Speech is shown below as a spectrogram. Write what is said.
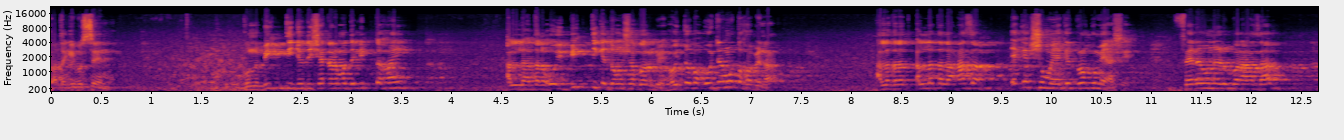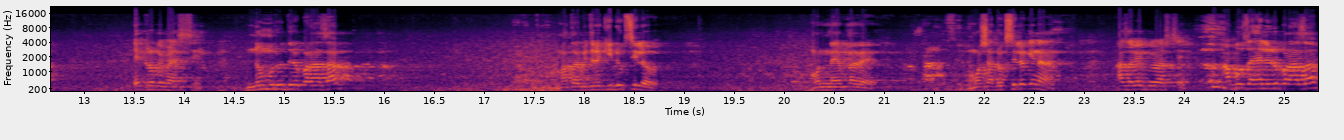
কথা কি বুঝছেন? কোনো ব্যক্তি যদি সেটার মধ্যে লিপ্ত হয়, আল্লাহ তালা ওই ব্যক্তিকে ধ্বংস করবে। হয়তো বা ওইটার মতো হবে না। আল্লাহ তালা আল্লাহ তালা আজাব এক এক সময় এক এক রকমে আসে। ফেরাউনের উপর আজাব এক রকমে আসছে নমরুদের উপর আজাব মাথার ভিতরে কি ঢুকছিল? মনে নেই আপনাদের? মশা ঢুকছিল কি না আজাব একভাবে আসছে। আবু জাহেলের উপর আজাব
